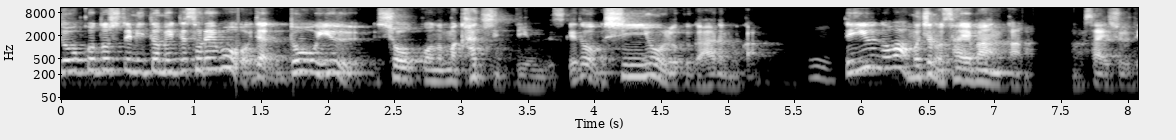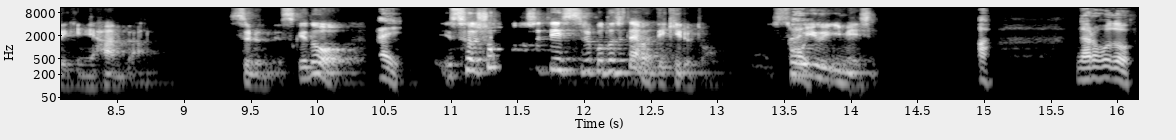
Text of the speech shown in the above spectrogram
証拠として認めて、それを、じゃあどういう証拠の、まあ、価値っていうんですけど、信用力があるのかうんっていうのは、もちろん裁判官が最終的に判断するんですけど、はい。そう証拠として提出すること自体はできると。そういうイメージ。なるほど。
